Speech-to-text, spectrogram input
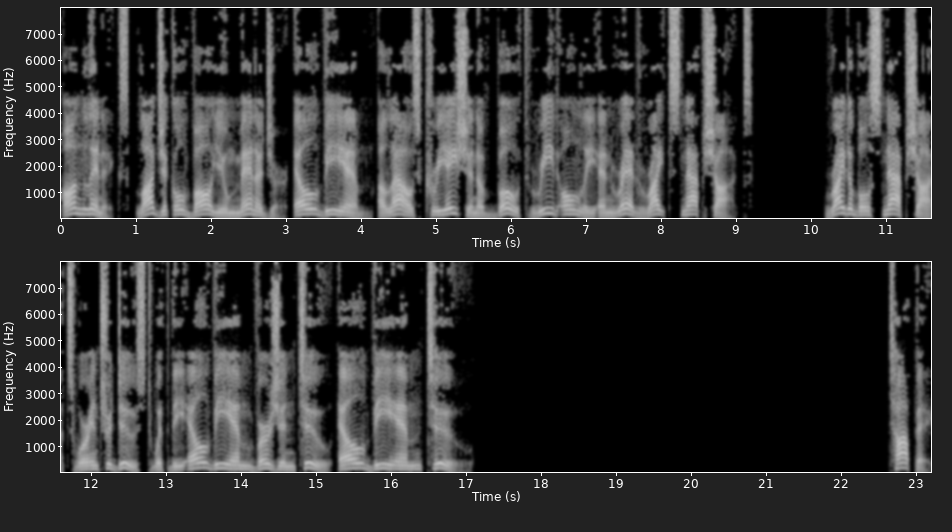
On Linux, Logical Volume Manager (LVM) allows creation of both read-only and read-write snapshots. Writable snapshots were introduced with the LVM version 2 LVM2. Topic:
